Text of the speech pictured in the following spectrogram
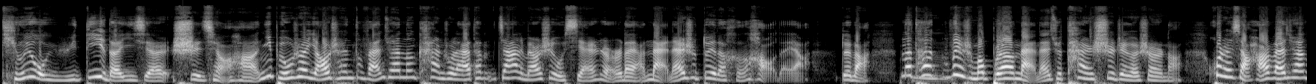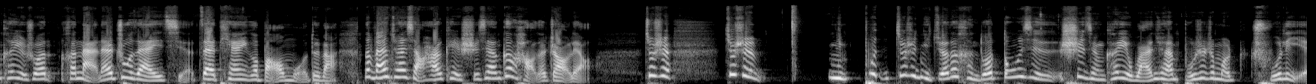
挺有余地的一些事情哈。你比如说姚晨，他完全能看出来，他们家里面是有闲人儿的呀，奶奶是对的很好的呀。对吧？那他嗯为什么不让奶奶去探视这个事儿呢？或者小孩完全可以说和奶奶住在一起，再添一个保姆，对吧？那完全小孩可以实现更好的照料。就是，就是你不，就是你觉得很多东西事情可以完全不是这么处理，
